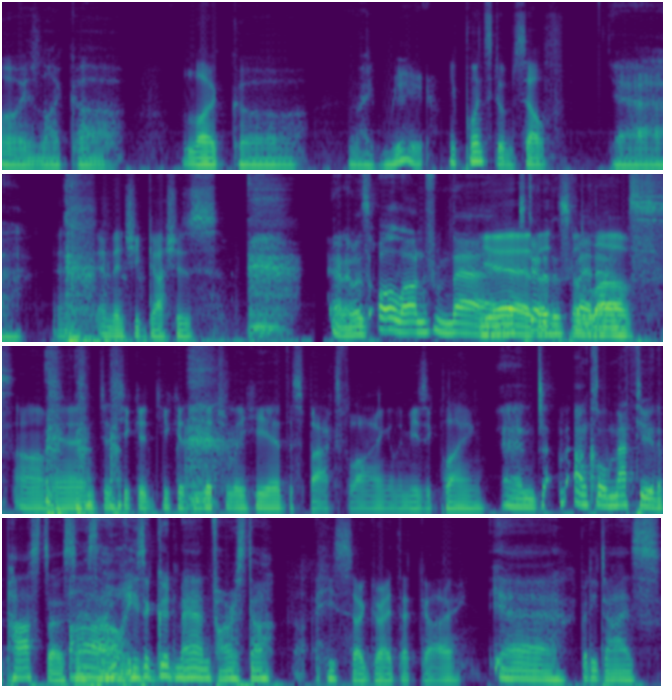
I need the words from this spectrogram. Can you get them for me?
Oh, he's like, uh, like, uh, like me. he points to himself, Yeah. and, and then she gushes. And it was all on from there. Yeah, Let's go the- to the the square love. Oh man, just you could you could literally hear the sparks flying and the music playing. And Uncle Matthew, the pastor, says, Oh. Oh, he's a good man, Forrester. Uh, He's so great, that guy. Yeah, but he dies.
